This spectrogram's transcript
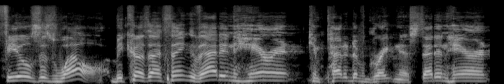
feels as well because I think that inherent competitive greatness, that inherent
